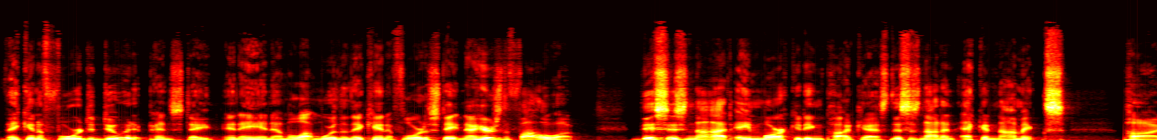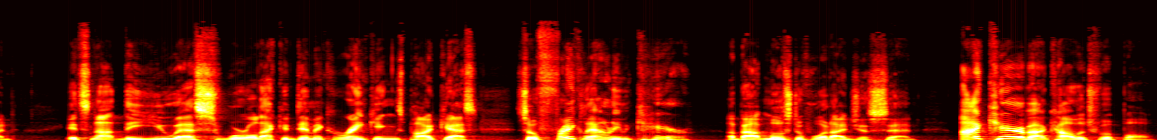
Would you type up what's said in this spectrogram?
They can afford to do it at Penn State and A&M a lot more than they can at Florida State. Now here's the follow-up. This is not a marketing podcast. This is not an economics pod. It's not the US World Academic Rankings podcast. So, frankly, I don't even care about most of what I just said. I care about college football.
